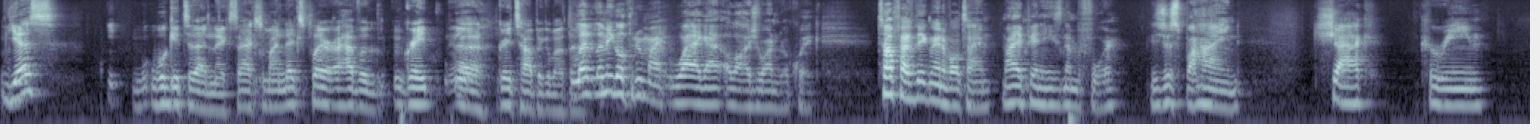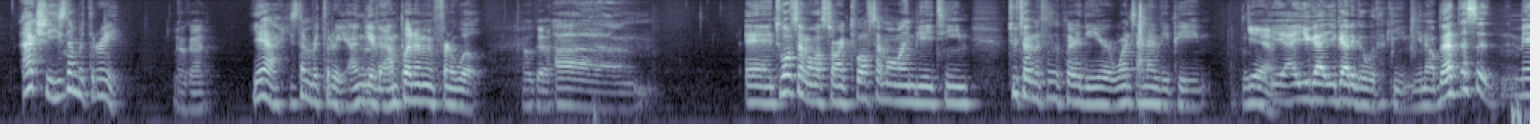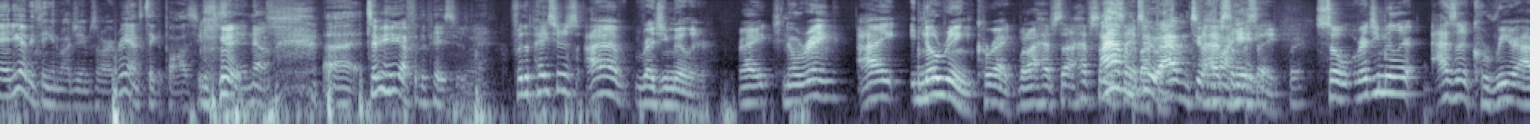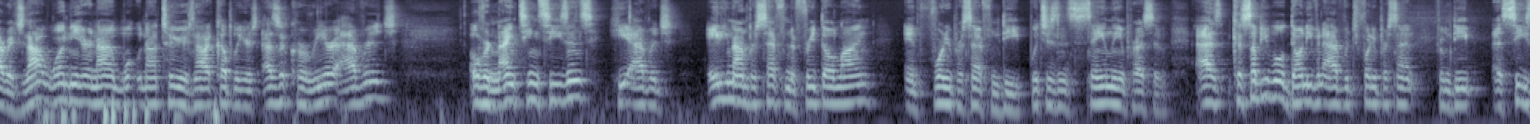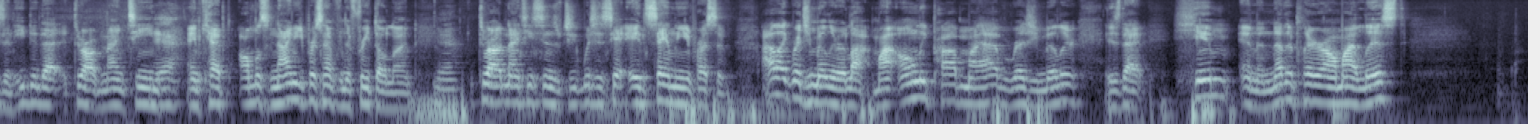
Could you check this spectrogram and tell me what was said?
yes, we'll get to that next. Actually, my next player, I have a great uh, great topic about that. Let, let me go through my why I got Olajuwon real quick. Top five big man of all time. My opinion, he's number four. He's just behind Shaq, Kareem. Actually, he's number three. okay. Yeah, he's number three. I'm giving. I'm putting him in front of Wilt. Okay. Um, and 12 time All Star, 12 time All NBA team, two time Defensive Player of the Year, one time MVP. yeah. Yeah, you got you got to go with Hakeem. You know, but that, that's a man. You got to be thinking about James Harden. We have to take a pause here. no, uh, tell me who you got for the Pacers, man. For the Pacers, I have Reggie Miller. Right. No ring. I no ring, correct, but I have I have something I have to say about too. that. I have him too. I have something to say. but- So Reggie Miller, as a career average, not one year, not not two years, not a couple of years, as a career average, over 19 seasons, he averaged 89% from the free throw line and 40% from deep, which is insanely impressive. As because some people don't even average 40% from deep a season. He did that throughout 19 Yeah. and kept almost 90% from the free throw line Yeah. throughout 19 seasons, which is, which is insanely impressive. I like Reggie Miller a lot. My only problem I have with Reggie Miller is that him and another player on my list,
